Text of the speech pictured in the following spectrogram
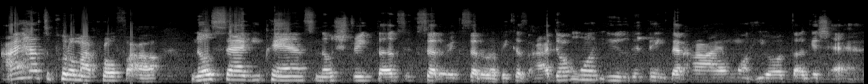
I have to put on my profile no saggy pants, no street thugs, etc., etc., because I don't want you to think that I want your thuggish ass.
